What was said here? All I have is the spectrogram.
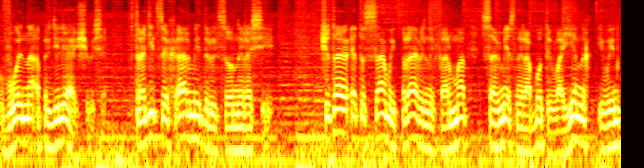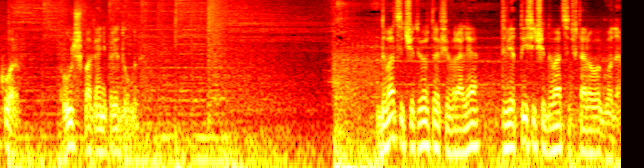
вольно определяющегося в традициях армии дореволюционной России. Считаю, это самый правильный формат совместной работы военных и военкоров. Лучше пока не придумано. 24 февраля 2022 года.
